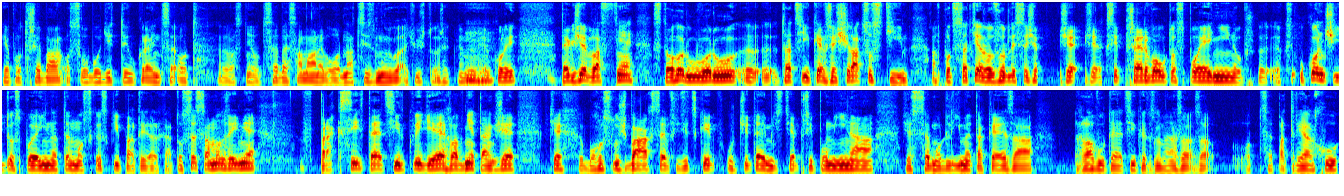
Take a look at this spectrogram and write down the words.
je potřeba osvobodit ty Ukrajince od, vlastně od sebe sama nebo od nacismu, nebo ať už to řekneme mm-hmm. jakkoliv. Takže vlastně z toho důvodu eh, ta církev řešila, co s tím a v podstatě rozhodli se, že, že, že jak si přervou to spojení, no, jak si ukončí to spojení na ten moskevský patriarcha. To se samozřejmě v praxi té církvi děje hlavně tak, že v těch bohoslužbách se vždycky v určitém místě připomíná, že se modlíme také za hlavu té církve, to znamená za, za otce patriarchu.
